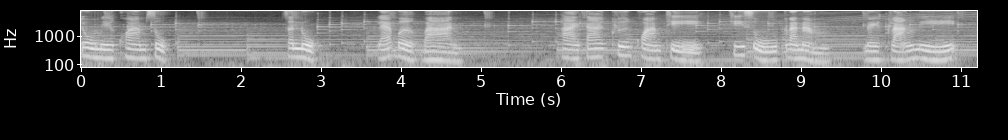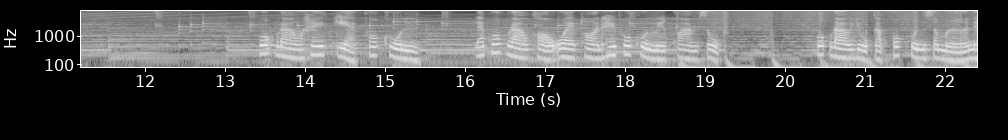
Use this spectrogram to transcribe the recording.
จงมีความสุข สนุกและเบิกบาน ภายใต้คลื่นความถี่ ที่สูงกระหน่ำในครั้งนี้ พวกเราให้เกียรติพวกคุณ และพวกเราขออวยพรให้พวกคุณมีความสุข พวกเราอยู่กับพวกคุณเสมอใน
